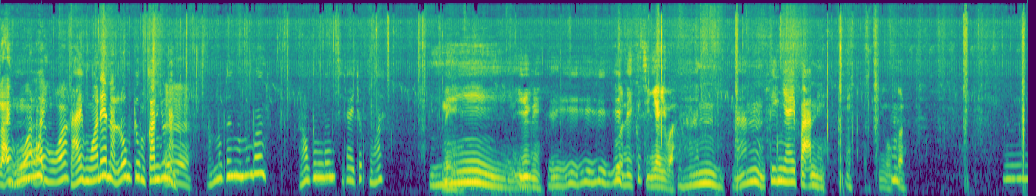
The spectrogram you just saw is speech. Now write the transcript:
หลายหัวโอ้หยลายหัวหลายหัวเด้น่ะล่มจุ่มกันอยู่นั่นเออเอามาเบิ่งเอามาเบิ่งเอาเบิ่งเบิ่งสิได้จักหัวนี่ อีกนี่เอ้ยเออนี่คือสิใหญ่ว่ะนั่นนั่นติ้งใหญ่ปานนี่นี่ออกก่อนอืม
